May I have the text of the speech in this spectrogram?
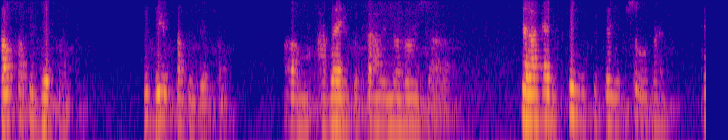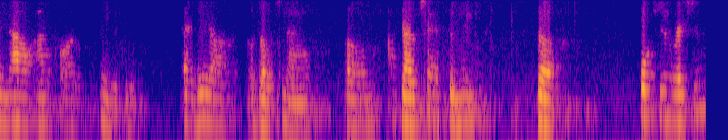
saw something different. He did something different um, I ran into family members uh, that I hadn't seen since they were children, and now I'm a part of the community. And they are adults now. Um, got a chance to meet the fourth generation.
